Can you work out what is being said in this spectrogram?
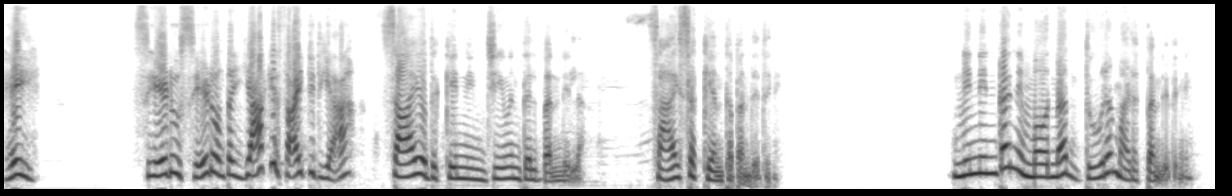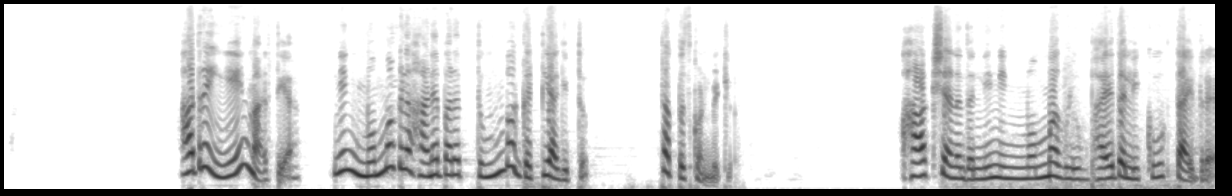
ಹೇಯ್! ಸೇಡು ಸೇಡು ಅಂತ ಯಾಕೆ ಸಾಯ್ತಿದ್ಯಾ? ಸಾಯೋದಕ್ಕೆ ನಿನ್ ಜೀವನದಲ್ಲಿ ಬಂದಿಲ್ಲ. ಸಾಯ್ಸಕ್ಕೆ ಅಂತ ಬಂದಿದ್ದೀನಿ. ನಿನ್ನಿಂದ ನಿಮ್ಮವ್ರನ್ನ ದೂರ ಮಾಡಕ್ ಬಂದಿದ್ದೀನಿ. ಆದ್ರೆ ಏನ್ ಮಾಡ್ತೀಯ? ನಿನ್ ಮೊಮ್ಮಗಳ ಹಣೆ ಬರ ತುಂಬಾ ಗಟ್ಟಿಯಾಗಿತ್ತು. ತಪ್ಪಿಸ್ಕೊಂಡ್ಬಿಟ್ಲು. ಆ ಕ್ಷಣದಲ್ಲಿ ನಿನ್ ಮೊಮ್ಮಗಳು ಭಯದಲ್ಲಿ ಕೂಗ್ತಾ ಇದ್ರೆ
